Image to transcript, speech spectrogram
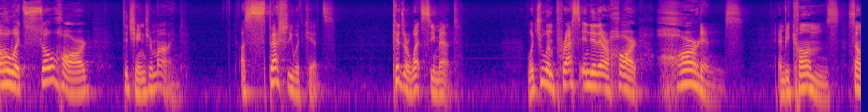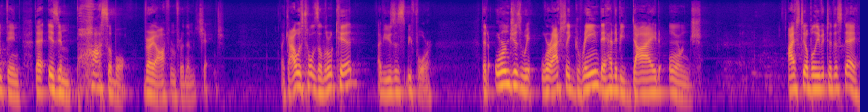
oh, it's so hard to change your mind, especially with kids. Kids are wet cement. What you impress into their heart hardens and becomes something that is impossible very often for them to change. Like I was told as a little kid, I've used this before, that oranges were actually green, they had to be dyed orange. I still believe it to this day.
